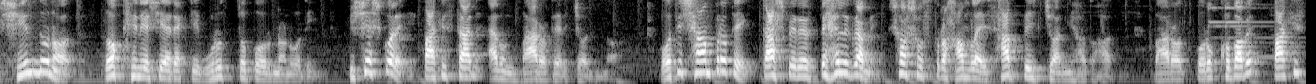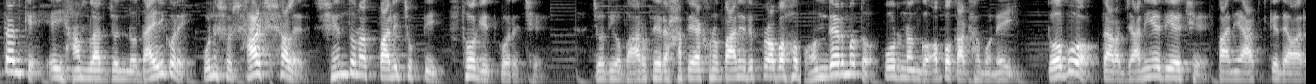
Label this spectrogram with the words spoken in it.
সিন্ধু নদ দক্ষিণ এশিয়ার একটি গুরুত্বপূর্ণ নদী, বিশেষ করে পাকিস্তান এবং ভারতের জন্য। অতি সাম্প্রতিক কাশ্মীরের পেহেলগ্রামে সশস্ত্র হামলায় ছাব্বিশ জন নিহত হন। ভারত পরোক্ষভাবে পাকিস্তানকে এই হামলার জন্য দায়ী করে উনিশশো ষাট সালের সিন্ধুনদ পানি চুক্তি স্থগিত করেছে। যদিও ভারতের হাতে এখনও পানির প্রবাহ বন্ধের মতো পূর্ণাঙ্গ অপকাঠামো নেই, তবুও তারা জানিয়ে দিয়েছে, পানি আটকে দেওয়ার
